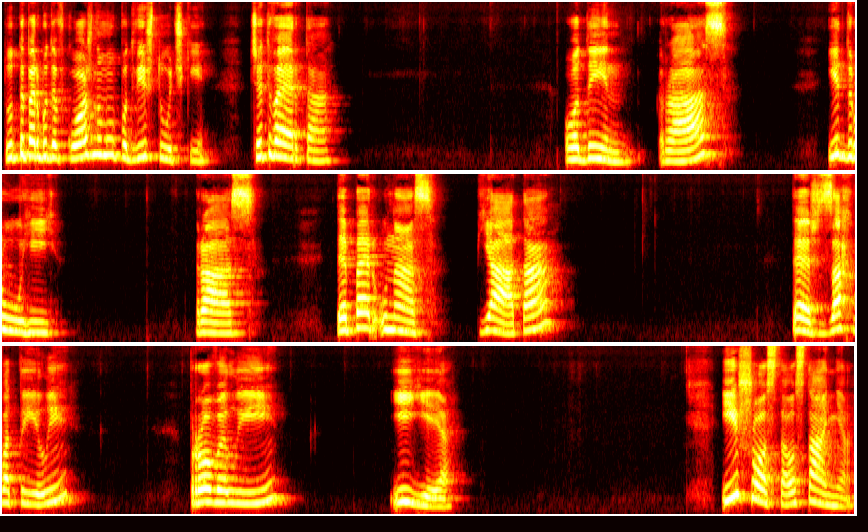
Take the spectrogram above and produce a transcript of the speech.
Тут тепер буде в кожному по дві штучки. Четверта. Один раз. І другий. Раз. Тепер у нас п'ята. Теж захватили, провели і є. І шоста, остання.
